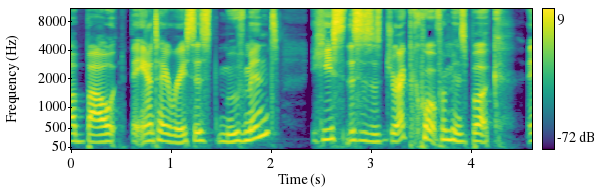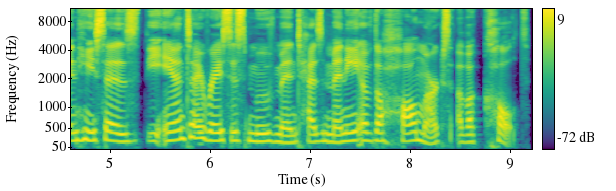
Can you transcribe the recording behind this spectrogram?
about the anti racist movement. He's, this is a direct quote from his book, and he says The anti racist movement has many of the hallmarks of a cult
